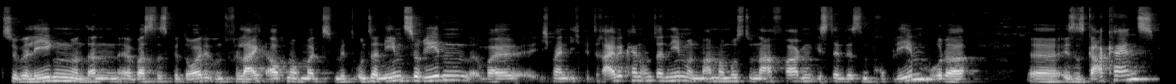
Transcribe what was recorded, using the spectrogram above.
zu überlegen und dann, äh, was das bedeutet und vielleicht auch noch mit, mit Unternehmen zu reden, weil ich meine, ich betreibe kein Unternehmen und manchmal musst du nachfragen, ist denn das ein Problem oder äh, ist es gar keins?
